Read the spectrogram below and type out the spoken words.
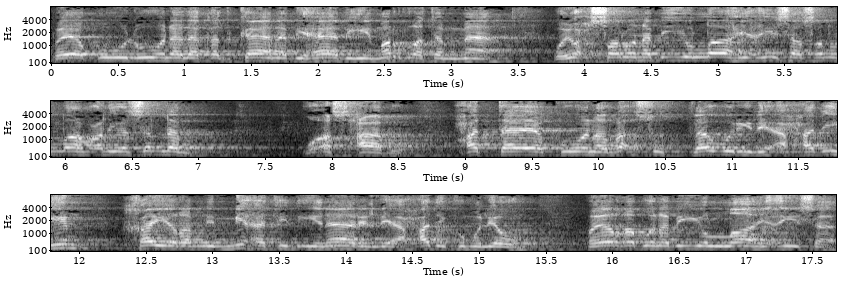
فيقولون لقد كان بهذه مرة ما ويحصر نبي الله عيسى صلى الله عليه وسلم وأصحابه حتى يكون رأس الثور لأحدهم خيرا من مائه دينار لأحدكم اليوم فيرغب نبي الله عيسى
